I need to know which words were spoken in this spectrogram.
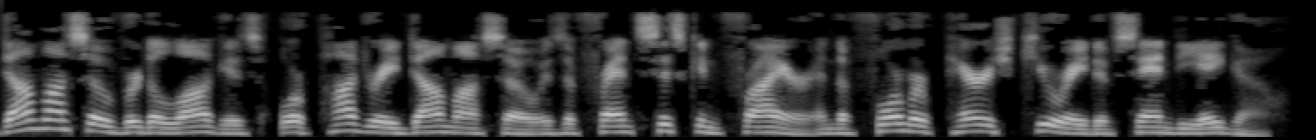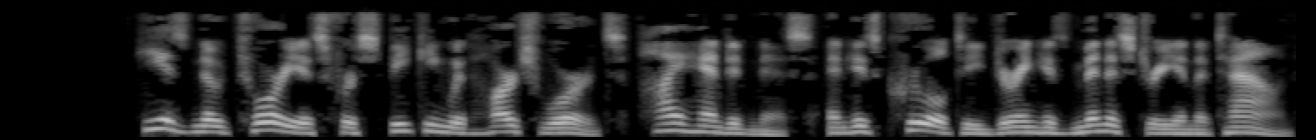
Damaso Verdolagas, or Padre Damaso is a Franciscan friar and the former parish curate of San Diego. He is notorious for speaking with harsh words, high-handedness, and his cruelty during his ministry in the town.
